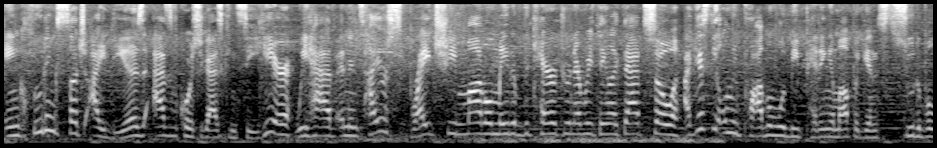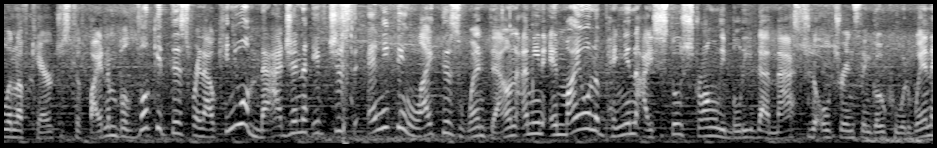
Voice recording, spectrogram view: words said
including such ideas as of course you guys can see here. We have an entire sprite sheet model made of the character and everything like that. So I guess the only problem would be pitting him up against suitable enough characters to fight him. But look at this right now. Can you imagine if just anything like this went down? I mean in my own opinion I still strongly believe that Master the Ultra Instinct Goku would win.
